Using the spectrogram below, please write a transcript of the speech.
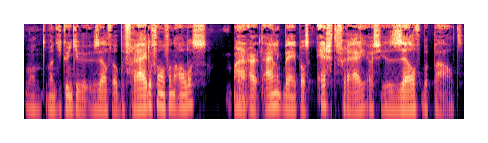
Want, want je kunt jezelf wel bevrijden van van alles, maar Ja. uiteindelijk ben je pas echt vrij als je zelf bepaalt.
